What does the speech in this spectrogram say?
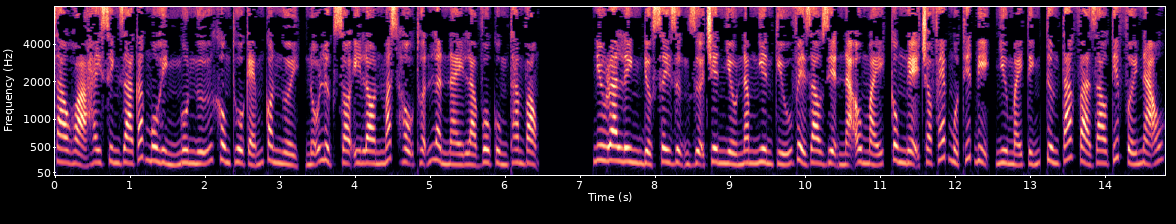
sao hỏa hay sinh ra các mô hình ngôn ngữ không thua kém con người, nỗ lực do Elon Musk hậu thuẫn lần này là vô cùng tham vọng. Neuralink được xây dựng dựa trên nhiều năm nghiên cứu về giao diện não máy, công nghệ cho phép một thiết bị như máy tính tương tác và giao tiếp với não.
